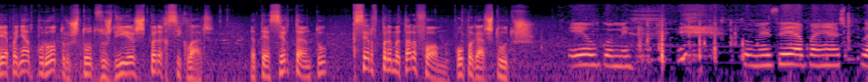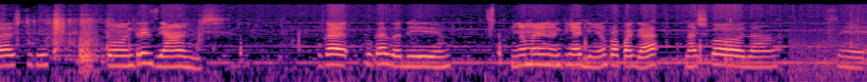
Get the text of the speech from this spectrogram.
é apanhado por outros todos os dias para reciclar. Até ser tanto que serve para matar a fome ou pagar estudos. Eu comecei, comecei a apanhar plástico com 13 anos. Por, por causa de minha mãe não tinha dinheiro para pagar na escola. Sim,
